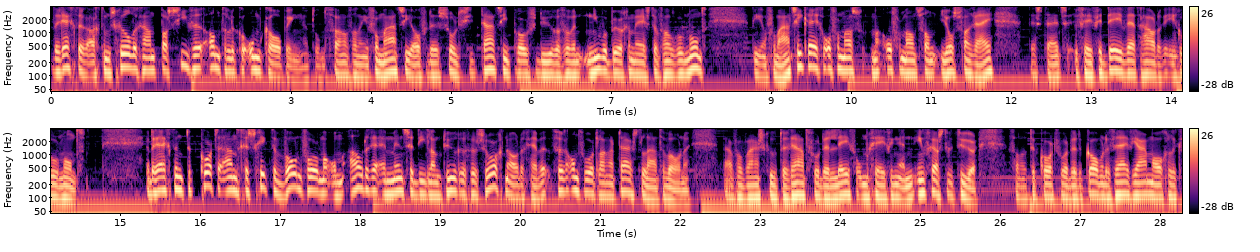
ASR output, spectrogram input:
De rechter acht hem schuldig aan passieve ambtelijke omkoping. Het ontvangen van informatie over de sollicitatieprocedure... voor een nieuwe burgemeester van Roermond. Die informatie kreeg Offermans, Offermans van Jos van Rij... destijds VVD-wethouder in Roermond. Er dreigt een tekort aan geschikte woonvormen om ouderen en mensen die langdurige zorg nodig hebben verantwoord langer thuis te laten wonen. Daarvoor waarschuwt de Raad voor de Leefomgeving en Infrastructuur. Van het tekort worden de komende vijf jaar mogelijk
